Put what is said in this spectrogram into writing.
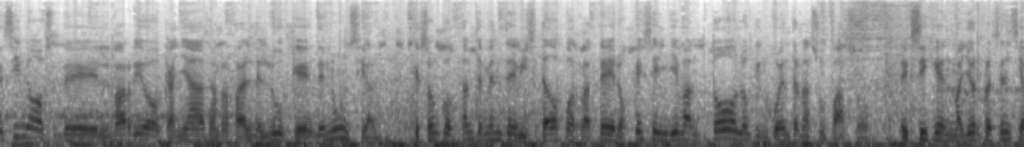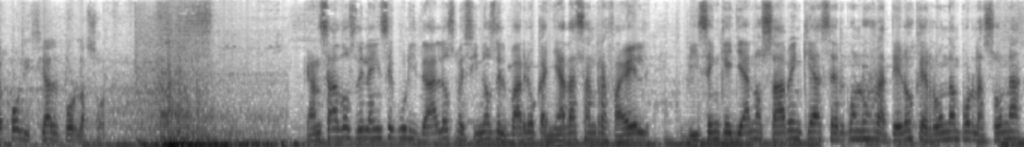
Vecinos del barrio Cañada San Rafael del Luque denuncian que son constantemente visitados por rateros que se llevan todo lo que encuentran a su paso. Exigen mayor presencia policial por la zona. Cansados de la inseguridad, los vecinos del barrio Cañada San Rafael dicen que ya no saben qué hacer con los rateros que rondan por la zona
